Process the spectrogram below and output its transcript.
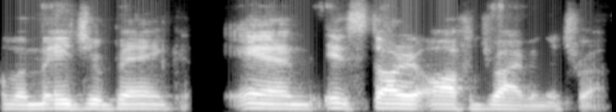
of a major bank, and it started off driving a truck.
